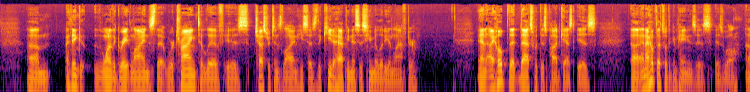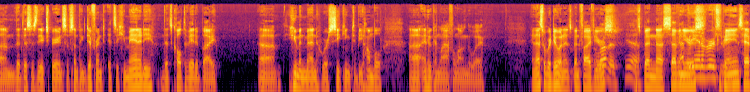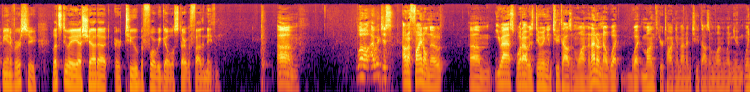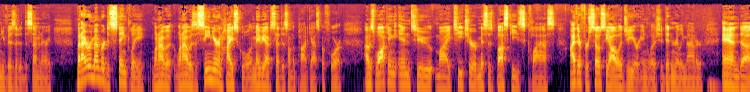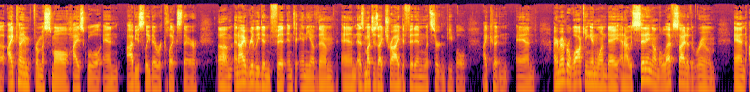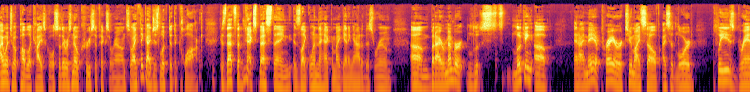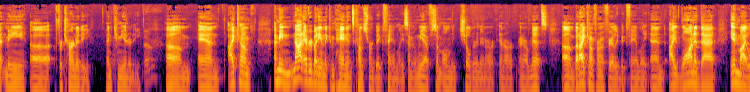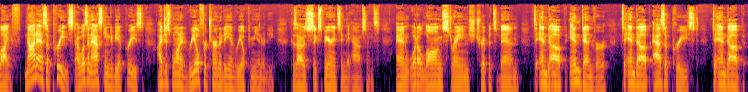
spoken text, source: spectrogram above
um, I think one of the great lines that we're trying to live is Chesterton's line. He says, The key to happiness is humility and laughter. And I hope that that's what this podcast is. Uh, and I hope that's what the companions is as well. Um, that this is the experience of something different. It's a humanity that's cultivated by uh, human men who are seeking to be humble uh, and who can laugh along the way. And that's what we're doing. And it's been five Love years. it. Yeah. It's been uh, seven Happy years. anniversary. Companions, happy anniversary. Let's do a, uh shout out or two before we go. We'll start with Father Nathan. Um, well, I would just on a final note. Um, you asked what I was doing in 2001, and I don't know what what month you're talking about in 2001 when you when you visited the seminary, but I remember distinctly when I was when I was a senior in high school, and maybe I've said this on the podcast before. I was walking into my teacher, Mrs. Buskey's class, either for sociology or English. It didn't really matter. And uh, I came from a small high school, and obviously there were cliques there. Um, and I really didn't fit into any of them. And as much as I tried to fit in with certain people, I couldn't. And I remember walking in one day, and I was sitting on the left side of the room, and I went to a public high school, so there was no crucifix around. So I think I just looked at the clock because that's the next best thing is like, when the heck am I getting out of this room? Um, but I remember lo- looking up and I made a prayer to myself. I said, Lord, please grant me uh, fraternity and community. Um, and I come. I mean, not everybody in the companions comes from big families. I mean, we have some only children in our in our in our midst. Um, but I come from a fairly big family, and I wanted that in my life. Not as a priest. I wasn't asking to be a priest. I just wanted real fraternity and real community because I was experiencing the absence. And what a long, strange trip it's been to end up in Denver, to end up as a priest, to end up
